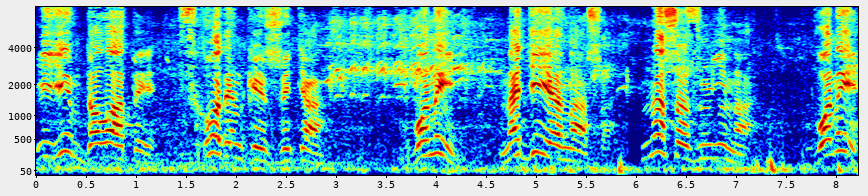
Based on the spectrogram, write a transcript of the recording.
і їм долати сходинки з життя. Вони надія наша, наша зміна. Вони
